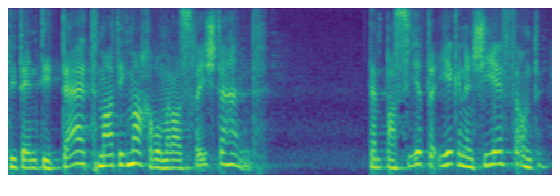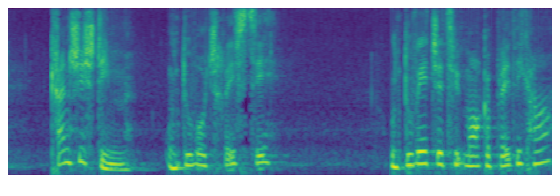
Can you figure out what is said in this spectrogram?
die Identität madig machen, die wir als Christen haben. Dann passiert da irgendein Schiefer und kennst du die Stimme? Und du willst Christ sein? Und du willst jetzt heute Morgen Predigt haben?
